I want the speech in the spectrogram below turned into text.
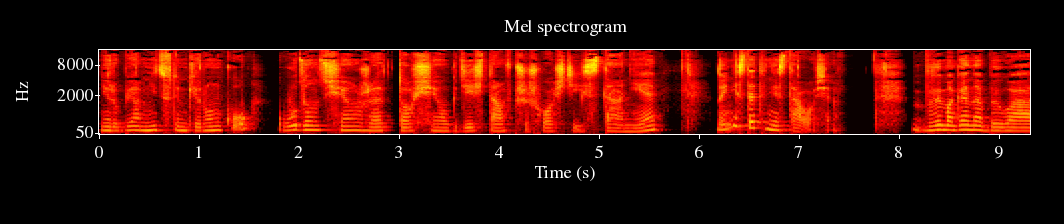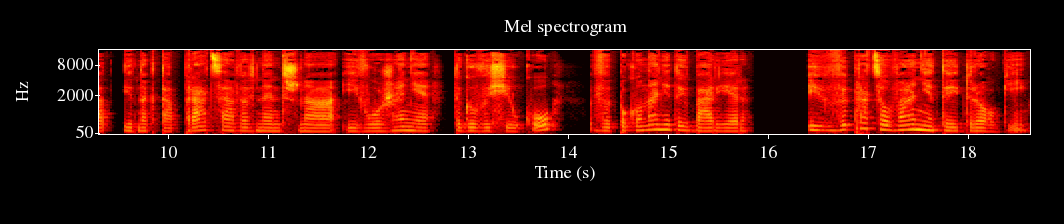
Nie robiłam nic w tym kierunku, łudząc się, że to się gdzieś tam w przyszłości stanie. No i niestety nie stało się. Wymagana była jednak ta praca wewnętrzna i włożenie tego wysiłku w pokonanie tych barier i wypracowanie tej drogi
